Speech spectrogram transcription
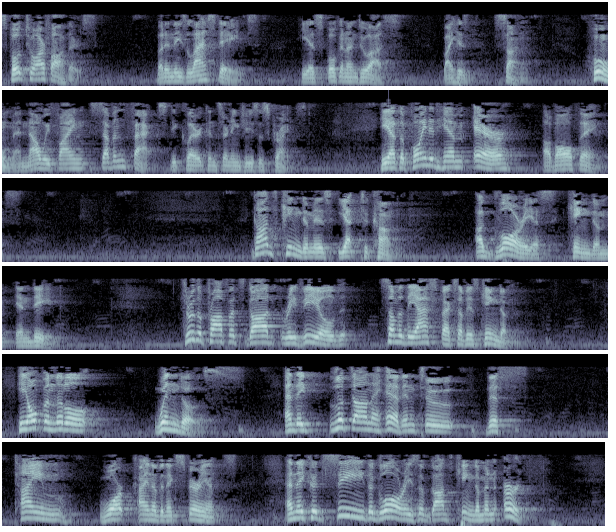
spoke to our fathers. But in these last days, He has spoken unto us by His Son, whom, and now we find seven facts declared concerning Jesus Christ. He hath appointed him heir of all things. God's kingdom is yet to come. A glorious kingdom indeed. Through the prophets, God revealed some of the aspects of his kingdom. He opened little windows and they looked on ahead into this time warp kind of an experience. And they could see the glories of God's kingdom and earth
